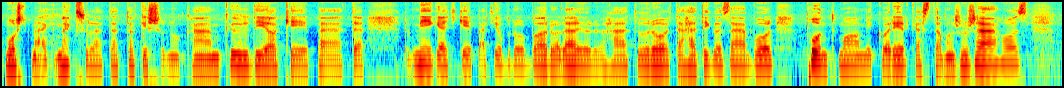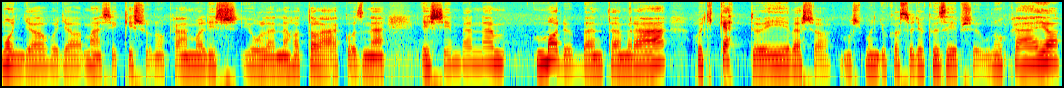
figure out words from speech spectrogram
Most meg megszületett a kisunokám, küldi a képet, még egy képet jobbról, balról, előről, hátulról, tehát igazából pont ma, amikor érkeztem a Zsuzsához, mondja, hogy a másik kisunokámmal is jó lenne, ha találkozná, és én bennem ma döbbentem rá, hogy kettő éves a, most mondjuk azt, hogy a középső unokája,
